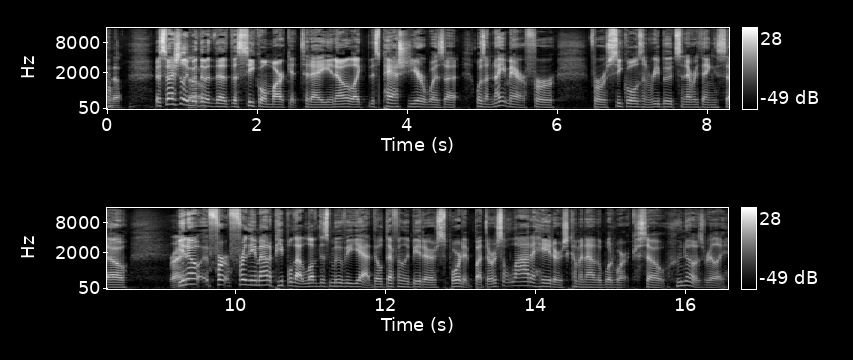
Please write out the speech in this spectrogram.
know. know. Especially with the, the the sequel market today. You know, like this past year was a was a nightmare for for sequels and reboots and everything. So. Right. You know, for for the amount of people that love this movie, yeah, they'll definitely be there to support it. But there's a lot of haters coming out of the woodwork, so who knows, really?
